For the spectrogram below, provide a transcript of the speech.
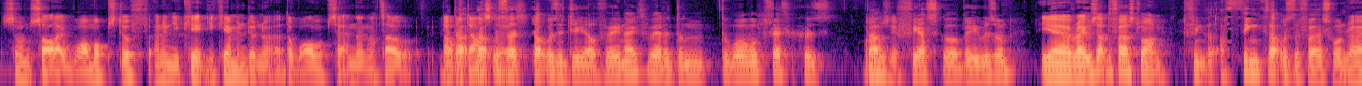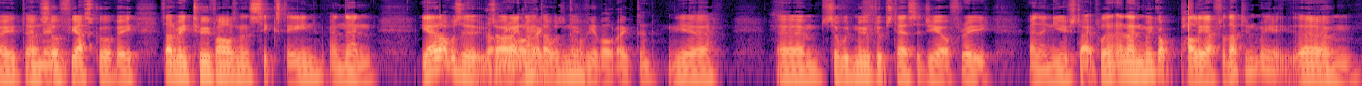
some sort of like warm up stuff. And then you came, you came and done the warm up set, and then that's how that, was that, was a, that was a GL3 night where I'd done the warm up set because What was that it? Fiasco B was on. yeah, right. Was that the first one? I think that I think that was the first one. Right. Uh, so then- Fiasco B. So that'd been 2016, and then yeah, that was a it was That'll alright night. right- That wasn't it? be about right then. Yeah. Um, so we'd moved upstairs to GL3, and then you started playing, and then we got Pally after that, didn't we? Um,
